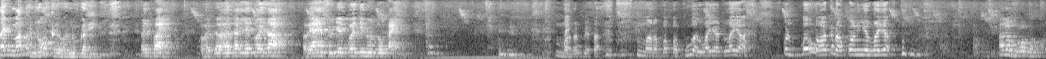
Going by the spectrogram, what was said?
મારી માતા ન કરવાનું કરે. અરે ભાઈ હવે દસ હજાર લેતો હોય જા. હવે અહીંયા સુડેલ કોઈ દી નો રોકાય મારા બેટા મારા બાપા ભૂવા લાયા લાયા પણ બહુ આકરા પાણીએ લાયા. હાલો ભુવા બાપા.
